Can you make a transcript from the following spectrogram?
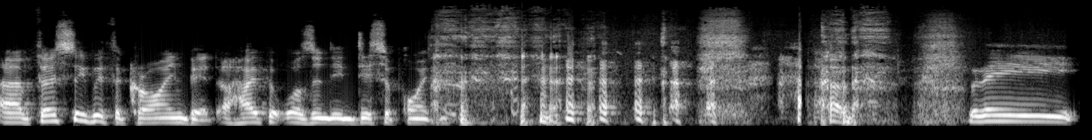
Uh, firstly, with the crying bit, I hope it wasn't in disappointment. um, the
